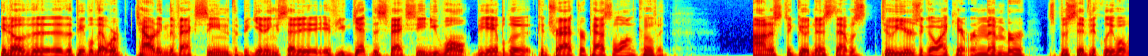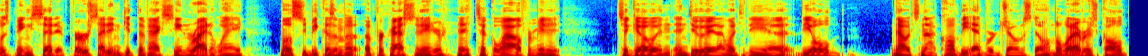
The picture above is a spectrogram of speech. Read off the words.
you know the the people that were touting the vaccine at the beginning said if you get this vaccine you won't be able to contract or pass along covid. Honest to goodness that was 2 years ago. I can't remember specifically what was being said at first. I didn't get the vaccine right away mostly because i'm a, a procrastinator and it took a while for me to to go and, and do it. I went to the uh, the old now it's not called the edward jones dome but whatever it's called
